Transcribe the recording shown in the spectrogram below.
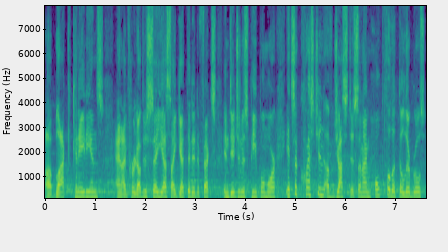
uh, black Canadians, and I've heard others say, yes, I get that it affects Indigenous people more. It's a question of justice, and I'm hopeful that the Liberals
